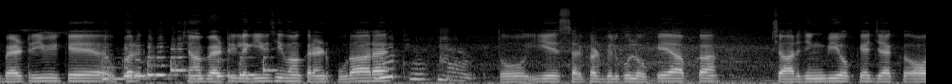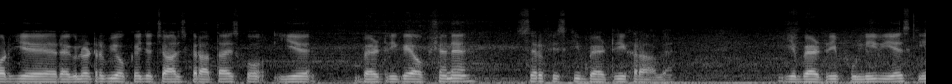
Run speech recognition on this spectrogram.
बैटरी के ऊपर जहाँ बैटरी लगी हुई थी, वहाँ करंट पूरा आ रहा है। तो ये सर्किट बिल्कुल ओके है आपका। चार्जिंग भी ओके, जैक और ये रेगुलेटर भी ओके जो चार्ज कराता है, इसको ये बैटरी के ऑप्शन है, सिर्फ़ इसकी बैटरी ख़राब है। ये बैटरी फूली हुई है इसकी।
